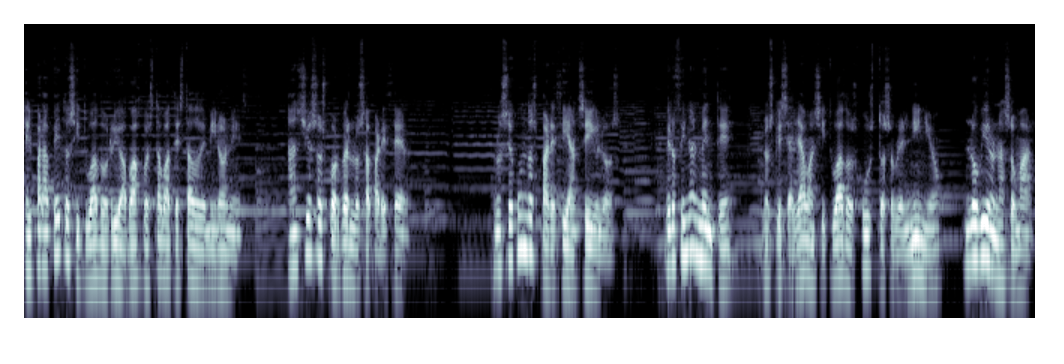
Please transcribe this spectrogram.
el parapeto situado río abajo estaba atestado de mirones, ansiosos por verlos aparecer. Los segundos parecían siglos, pero finalmente los que se hallaban situados justo sobre el niño lo vieron asomar,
